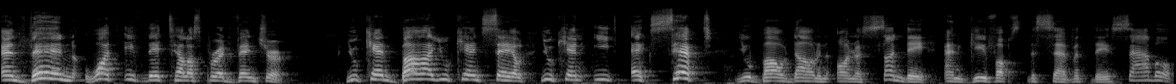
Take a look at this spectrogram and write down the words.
And then what if they tell us peradventure, you can't buy, you can't sell, you can't eat except you bow down and honor Sunday and give up the seventh day Sabbath.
